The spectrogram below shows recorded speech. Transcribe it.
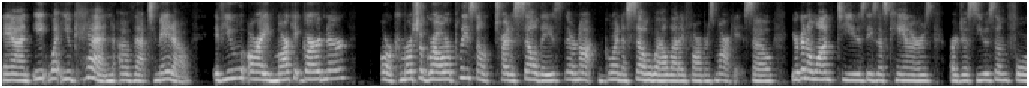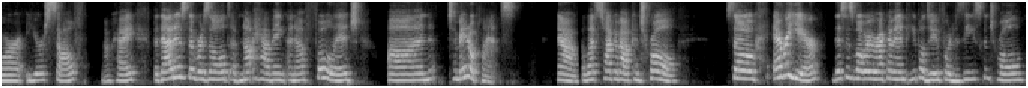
and eat what you can of that tomato. If you are a market gardener or commercial grower, please don't try to sell these. They're not going to sell well at a farmer's market. So you're going to want to use these as canners or just use them for yourself. Okay. But that is the result of not having enough foliage on tomato plants. Now, let's talk about control. So every year, this is what we recommend people do for disease control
